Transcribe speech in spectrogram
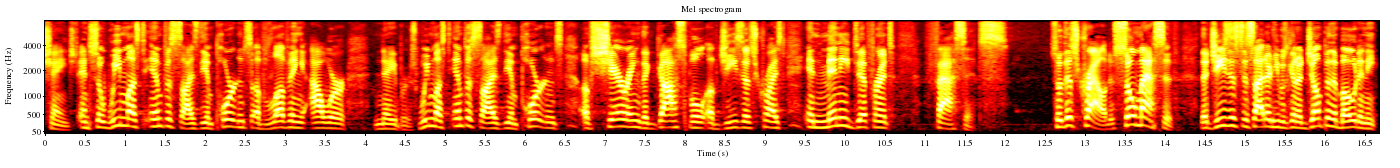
changed. And so we must emphasize the importance of loving our neighbors. We must emphasize the importance of sharing the gospel of Jesus Christ in many different facets. So this crowd is so massive that Jesus decided he was going to jump in the boat and he,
